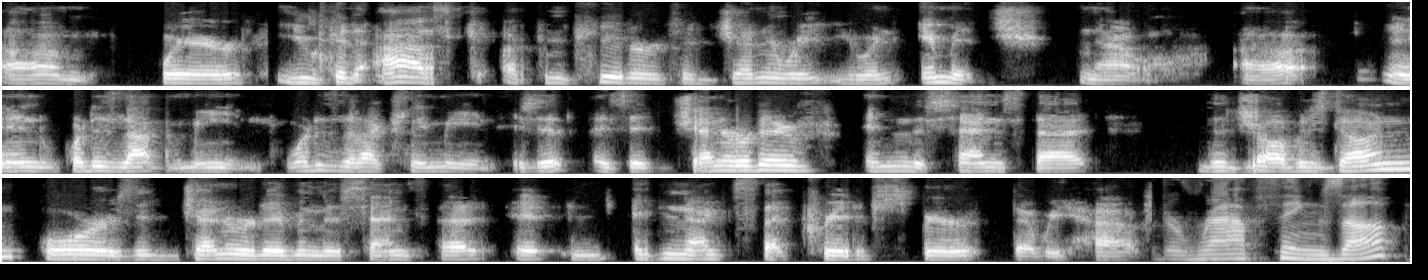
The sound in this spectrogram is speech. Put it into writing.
um, where you can ask a computer to generate you an image now. Uh, and what does that mean? What does it actually mean? Is it is it generative in the sense that the job is done, or is it generative in the sense that it ignites that creative spirit that we have? To wrap things up,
